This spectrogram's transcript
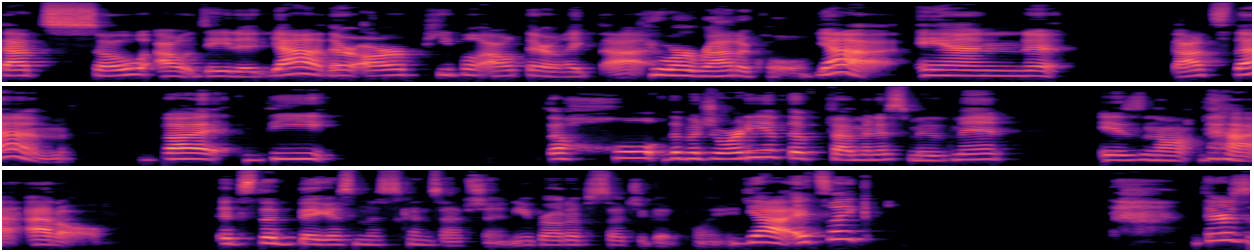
that's so outdated. Yeah, there are people out there like that. who are radical. Yeah, and that's them. But the the whole the majority of the feminist movement is not that at all. It's the biggest misconception. You brought up such a good point. Yeah, it's like there's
